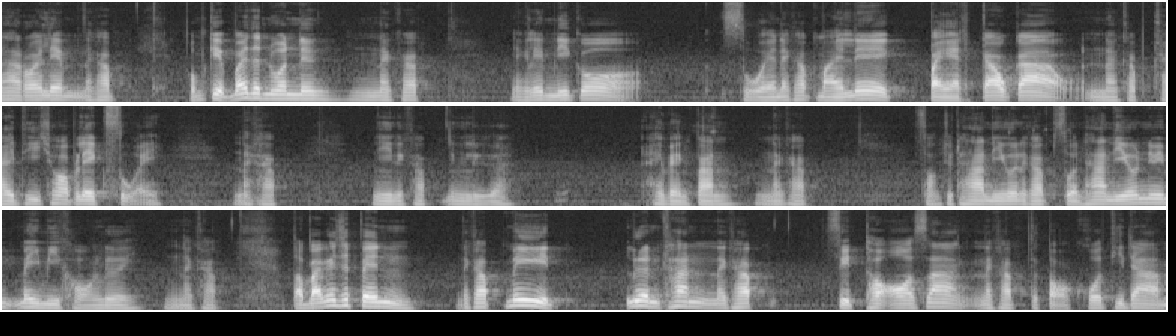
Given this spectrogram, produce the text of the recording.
1,500 เล่มนะครับ ผมเก็บไว้จำนวนหนึ่งนะครับ อย่างเล่มนี้ก็สวยนะครับหมายเลข 899 นะครับใครที่ชอบเลขสวยนะครับนี่นะครับยังเหลือให้แบ่งปันนะครับ 2.5 นิ้วนะครับ ส่วน 5 นิ้วนี่ไม่มีของเลยนะครับ ต่อไปก็จะเป็นนะครับมีดเลื่อนขั้นนะครับสิทธิ์ทออสร้างนะครับ จะต่อโค้ดที่ด้าม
